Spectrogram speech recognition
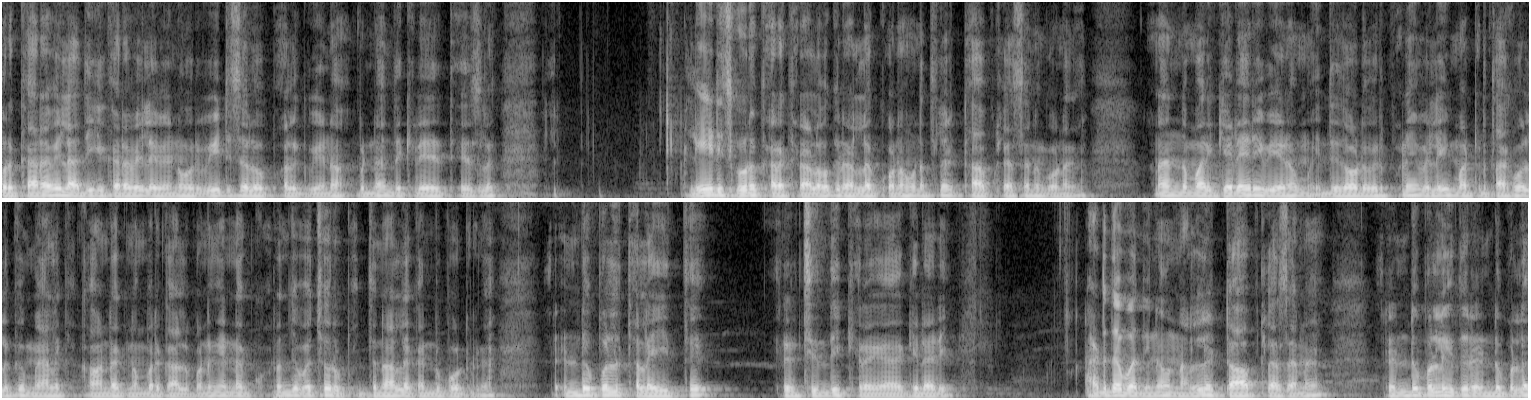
ஒரு கறவையில் அதிக கறவையில் வேணும் ஒரு வீட்டு செலவு பாலுக்கு வேணும் அப்படின்னா அந்த கிடேரி தேசில் லேடிஸ் கூட கறக்கிற அளவுக்கு நல்ல குணவனத்தில் டாப் கிளாஸான குணங்க. ஆனால் இந்த மாதிரி கிடரி வேணும் இதோட விற்பனை விலை மற்ற தகவலுக்கு மேலே காண்டாக்ட் நம்பர் கால் பண்ணுங்கள் என்ன குறைஞ்சபட்சம் ஒரு பத்து நாளில் கண்டு போட்டிருங்க ரெண்டு பல் தலையித்து சிந்தி கிட கிடாரி. அடுத்து பார்த்திங்கன்னா ஒரு நல்ல டாப் கிளாஸான ரெண்டு பல் இது ரெண்டு பல்லு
